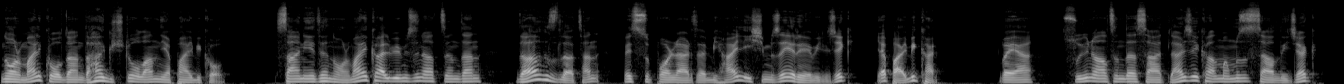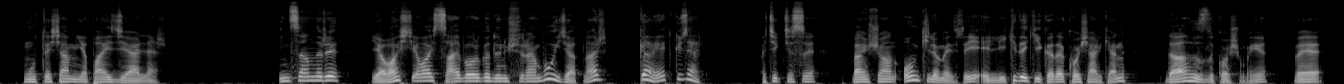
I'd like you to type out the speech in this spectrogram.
normal koldan daha güçlü olan yapay bir kol, saniyede normal kalbimizin attığından daha hızlı atan ve sporlarda bir hayli işimize yarayabilecek yapay bir kalp veya suyun altında saatlerce kalmamızı sağlayacak muhteşem yapay ciğerler. İnsanları yavaş yavaş cyborg'a dönüştüren bu icatlar gayet güzel. Açıkçası ben şu an 10 kilometreyi 52 dakikada koşarken daha hızlı koşmayı ve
